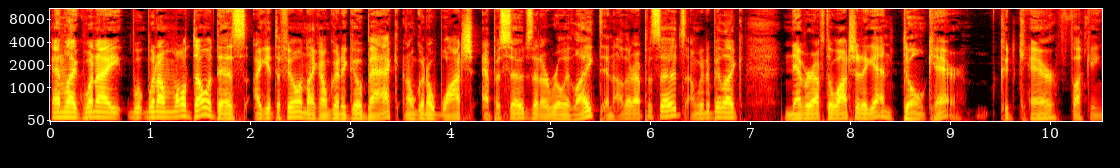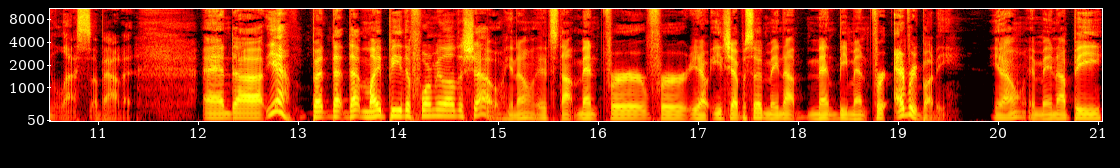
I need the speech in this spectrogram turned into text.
and like when i when I'm all done with this, I get the feeling like I'm going to go back and I'm going to watch episodes that I really liked, and other episodes I'm going to be like, never have to watch it again. Don't care. Could care fucking less about it. And uh, yeah, but that that might be the formula of the show. You know, it's not meant for for you know each episode may not meant be meant for everybody. You know, it may not be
